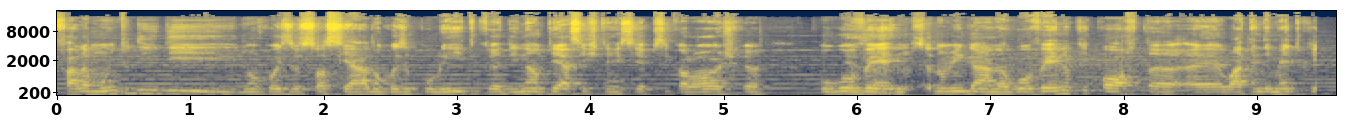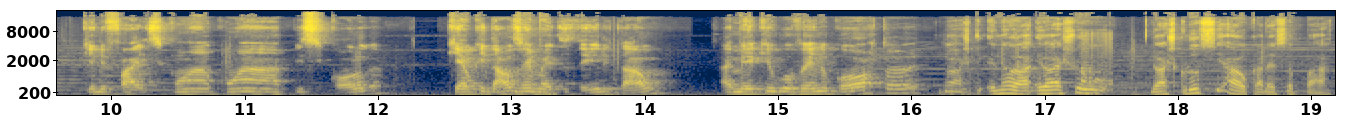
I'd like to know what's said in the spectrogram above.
fala muito de, de, de, uma coisa social, de uma coisa política, de não ter assistência psicológica. O governo, Exato. se eu não me engano, é o governo que corta é, o atendimento que que ele faz com a, com a psicóloga, que é o que dá os remédios dele e tal. Aí meio que o governo corta. Não, acho que, não, eu acho eu acho crucial, cara, essa parte.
